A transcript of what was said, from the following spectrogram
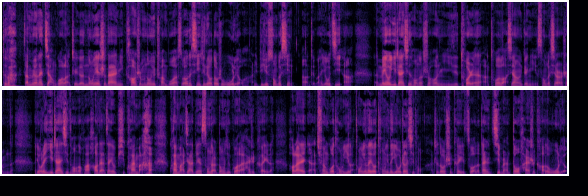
对吧？咱们原来讲过了，这个农业时代你靠什么东西传播啊？所有的信息流都是物流啊，你必须送个信啊，对吧？邮寄啊，没有驿站系统的时候，你托人啊，托老乡给你送个信儿什么的。有了驿站系统的话，好歹咱有匹快马，快马加鞭送点东西过来还是可以的。后来啊，全国统一了，统一了有统一的邮政系统啊，这都是可以做的。但是基本上都还是靠的物流。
